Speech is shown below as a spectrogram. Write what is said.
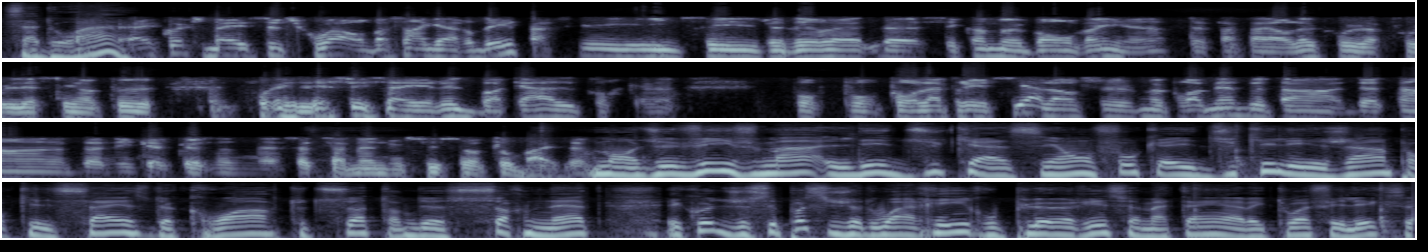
Ça doit. Ben, écoute, ben, sais quoi? On va s'en garder parce que c'est, je veux dire, c'est comme un bon vin, hein, cette affaire-là. Faut, faut laisser un peu, faut laisser s'aérer le bocal pour que pour, pour, pour l'apprécier. Alors, je, me promets de t'en, de t'en donner quelques-unes cette semaine aussi sur Joe Biden. Mon Dieu, vivement l'éducation. faut qu'éduquer les gens pour qu'ils cessent de croire tout ça de sornettes. Écoute, je sais pas si je dois rire ou pleurer ce matin avec toi, Félix.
